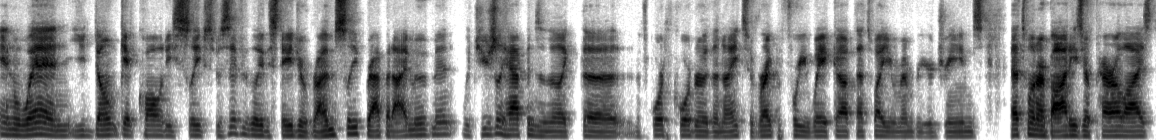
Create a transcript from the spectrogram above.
and when you don't get quality sleep, specifically the stage of REM sleep, rapid eye movement, which usually happens in the, like the the fourth quarter of the night, so right before you wake up, that's why you remember your dreams. That's when our bodies are paralyzed.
